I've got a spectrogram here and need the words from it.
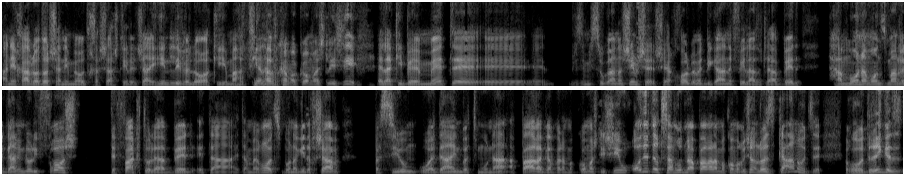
אני חייב להודות שאני מאוד חששתי לג'אי הינדלי, ולא רק כי הימרתי עליו כמקום השלישי, אלא כי באמת אה, אה, אה, זה מסוג האנשים ש, שיכול באמת בגלל הנפילה הזאת לאבד המון המון זמן, וגם אם לא לפרוש, דה פקטו לאבד את, ה, את המרוץ. בוא נגיד עכשיו, בסיום הוא עדיין בתמונה. הפער, אגב, על המקום השלישי הוא עוד יותר צמוד מהפער על המקום הראשון, לא הזכרנו את זה. רודריגז,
